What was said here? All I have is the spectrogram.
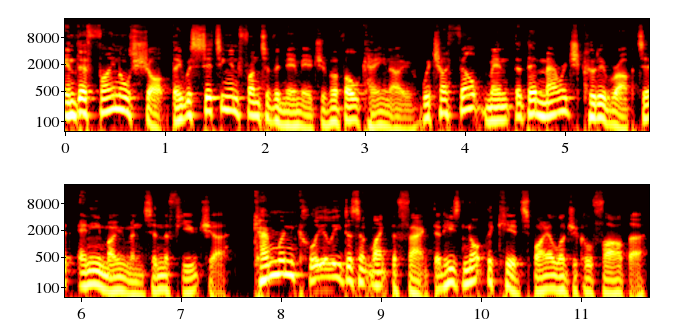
In their final shot, they were sitting in front of an image of a volcano, which I felt meant that their marriage could erupt at any moment in the future. Cameron clearly doesn't like the fact that he's not the kid's biological father,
